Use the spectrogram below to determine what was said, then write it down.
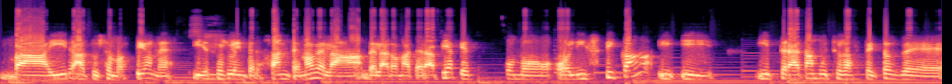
va a ir a tus emociones y eso es lo interesante ¿no? de, la, de la aromaterapia, que es como holística y, y, trata muchos aspectos de,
